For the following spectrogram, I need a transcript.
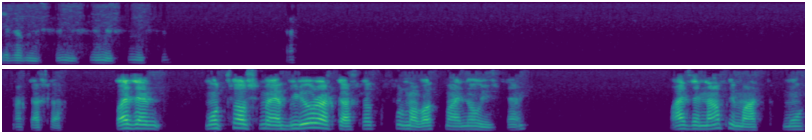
Düşün düşün düşün düşün. Heh. Arkadaşlar bazen mod çalışmayabiliyor arkadaşlar kusuruma bakmayın o yüzden. Bazen ne yapayım artık mod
